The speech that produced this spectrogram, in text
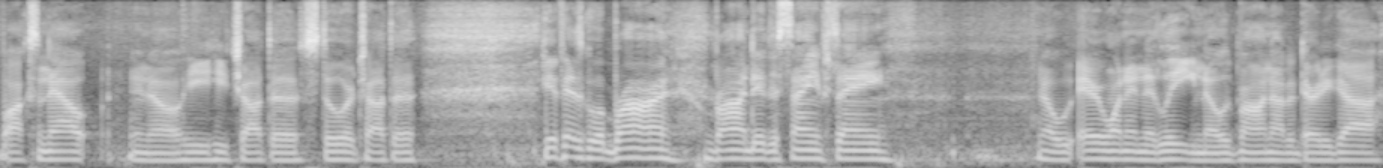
boxing out, you know, he, he tried to, Stewart tried to get physical with Brian. Brian did the same thing. You know, everyone in the league knows Brian not a dirty guy.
